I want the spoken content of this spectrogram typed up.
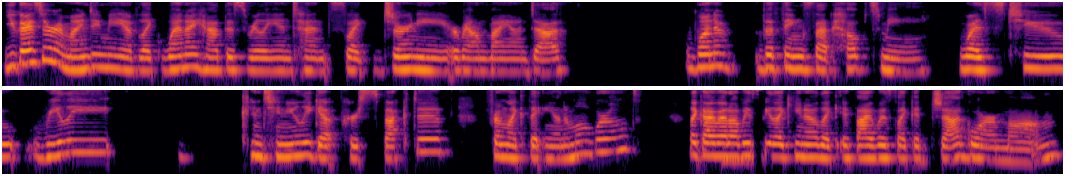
you guys are reminding me of like when I had this really intense like journey around my own death one of the things that helped me was to really continually get perspective from like the animal world. Like I would Mm-hmm. always be like, you know, like if I was like a jaguar mom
